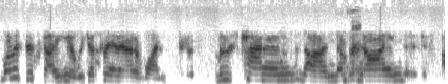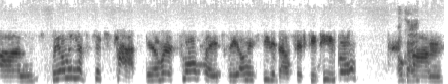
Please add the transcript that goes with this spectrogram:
what was this guy here? We just ran out of one. Loose cannon, uh, number nine. Um, we only have six taps. You know, we're a small place. We only seat about 50 people. Okay. Um,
